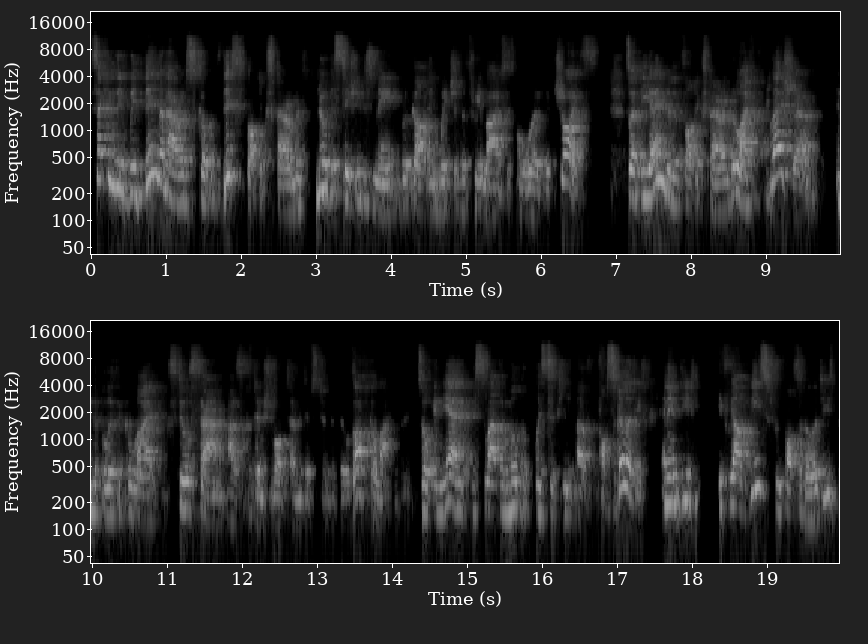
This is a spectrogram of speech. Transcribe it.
Secondly, within the narrow scope of this experiment, no decision is made regarding which of the three lives is more worthy of choice. So at the end of the thought experiment, the life of pleasure in the political life still stand as potential alternatives to the philosophical life. So in the end, we still have a multiplicity of possibilities. And indeed, if we have these three possibilities,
